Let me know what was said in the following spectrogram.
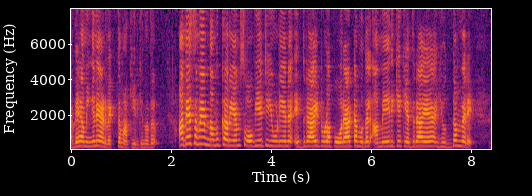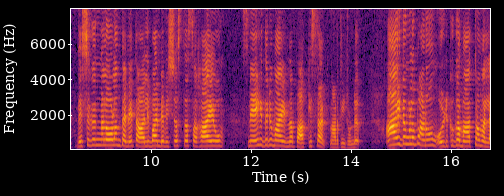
അദ്ദേഹം ഇങ്ങനെയാണ് വ്യക്തമാക്കിയിരിക്കുന്നത്. അതേസമയം നമുക്കറിയാം സോവിയറ്റ് യൂണിയന് എതിരായിട്ടുള്ള പോരാട്ടം മുതൽ അമേരിക്കയ്ക്കെതിരായ യുദ്ധം വരെ ദശകങ്ങളോളം തന്നെ താലിബാന്റെ വിശ്വസ്ത സഹായവും സ്നേഹിതരുമായിരുന്ന പാകിസ്ഥാൻ നടത്തിയിട്ടുണ്ട്. ആയുധങ്ങളും പണവും ഒഴുക്കുക മാത്രമല്ല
